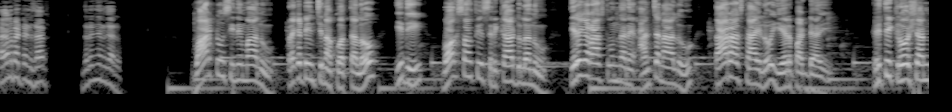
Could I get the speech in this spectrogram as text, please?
తగలబెట్టండి సార్. నిరంజన్ గారు. వార్ టూ సినిమాను ప్రకటించిన కొత్తలో ఇది బాక్సాఫీస్ రికార్డులను తిరగరాస్తుందనే అంచనాలు తారాస్థాయిలో ఏర్పడ్డాయి. హృతిక్ రోషన్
